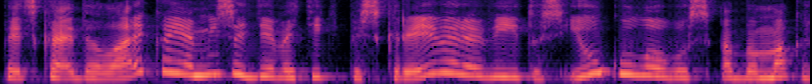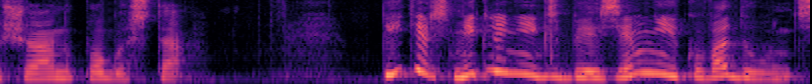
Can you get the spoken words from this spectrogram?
Pēc kāda laika jam izdeva tikt pie skreivera vītus Ilgulovus aba Makašānu pogostā. Pīters Mikļņīgs bija zemnieku vadūņš,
